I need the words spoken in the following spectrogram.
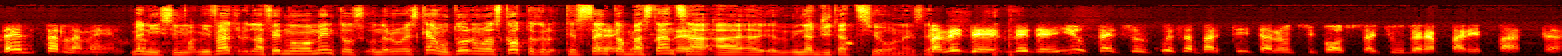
del Parlamento. Benissimo, mi faccio, la fermo un momento, onorevole Scanu, torno allo Scotto che, che sento Prego, abbastanza eh, in agitazione. Ma vede, vede, io penso che questa partita non si possa chiudere a pari e patta.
